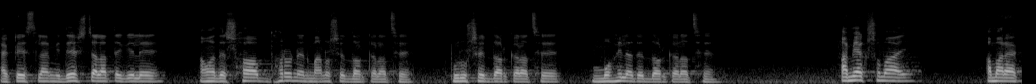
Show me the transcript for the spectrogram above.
একটা ইসলামী দেশ চালাতে গেলে আমাদের সব ধরনের মানুষের দরকার আছে, পুরুষের দরকার আছে, মহিলাদের দরকার আছে। আমি এক সময় আমার এক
